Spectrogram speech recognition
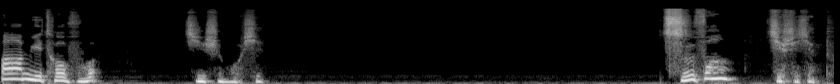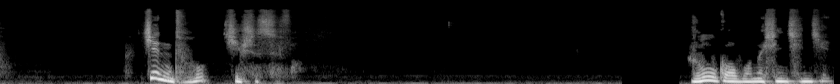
阿弥陀佛即是我心，此方即是净土，净土即是此方。如果我们心清净。”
